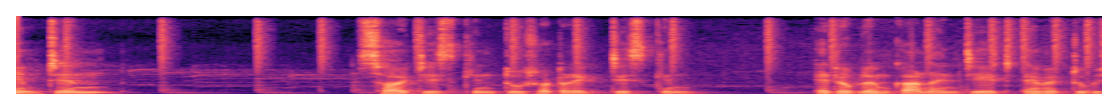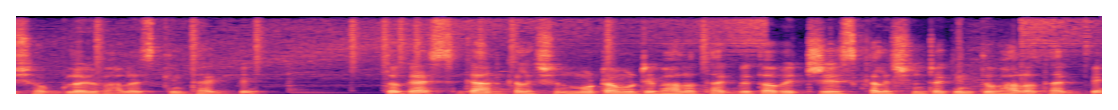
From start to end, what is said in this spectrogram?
এম টেন ছয়টি স্কিন টু শটার একটি skin AWM Kar ninety eight M two B সবগুলোই ভালো স্কিন থাকবে। তো গ্যাস গান কালেকশন মোটামুটি ভালো থাকবে, তবে ড্রেস কালেকশনটা কিন্তু ভালো থাকবে।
